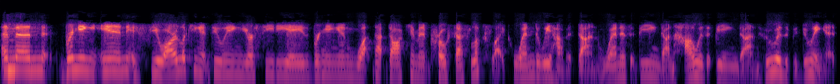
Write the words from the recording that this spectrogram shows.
And then bringing in, if you are looking at doing your CDAs, bringing in what that document process looks like. When do we have it done? When is it being done? How is it being done? Who is it doing it?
